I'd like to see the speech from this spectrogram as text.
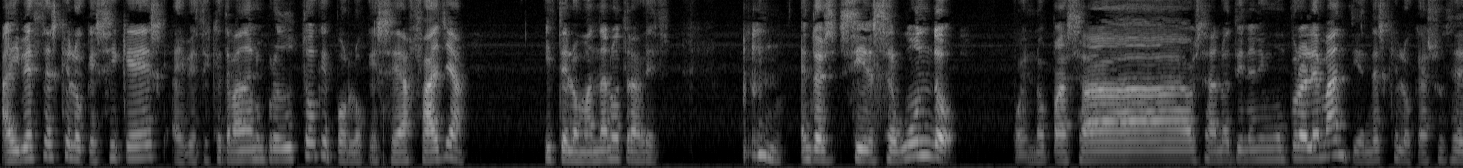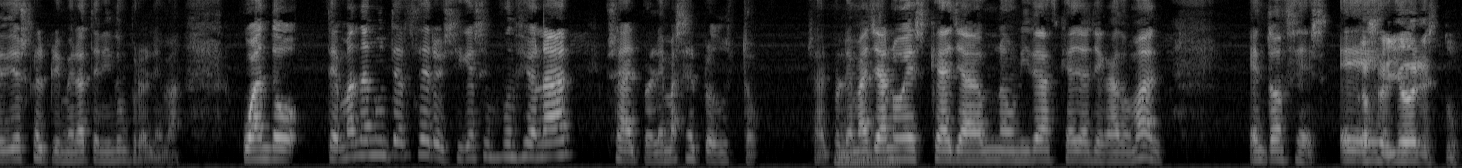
hay veces que lo que sí que es, hay veces que te mandan un producto que por lo que sea falla y te lo mandan otra vez. Entonces, si el segundo pues no pasa, o sea, no tiene ningún problema, entiendes que lo que ha sucedido es que el primero ha tenido un problema. Cuando te mandan un tercero y sigue sin funcionar, o sea, el problema es el producto. Sea, el problema ya no es que haya una unidad que haya llegado mal. Entonces... no soy yo, eres tú.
